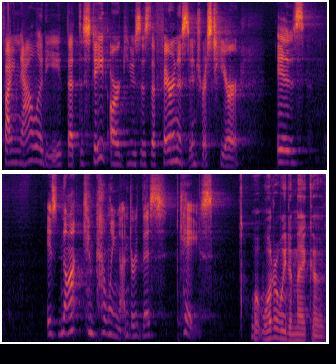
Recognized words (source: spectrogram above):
finality that the state argues is the fairness interest here is, is not compelling under this case. What, what are we to make of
